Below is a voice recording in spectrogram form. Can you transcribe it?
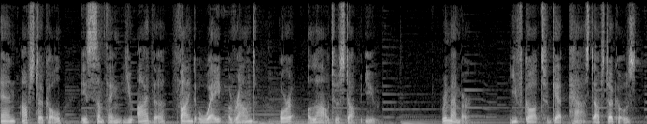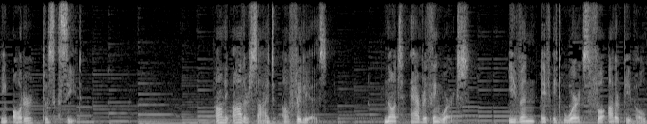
An obstacle is something you either find a way around or allow to stop you. Remember, you've got to get past obstacles in order to succeed. On the other side of failures, not everything works even if it works for other people,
